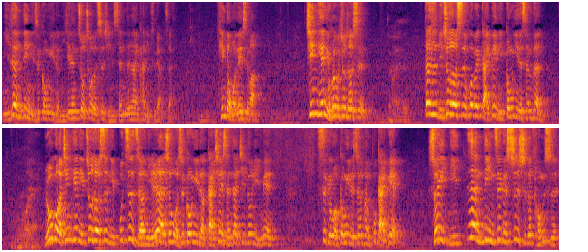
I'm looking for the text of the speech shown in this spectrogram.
你认定你是公义的，你今天做错的事情，神仍然看你是良善。听懂我的意思吗？今天你会不会做错事？对。但是你做错事会不会改变你公义的身份？不会。如果今天你做错事，你不自责，你仍然说我是公义的，感谢神在基督里面。赐给我公义的身份不改变，所以你认定这个事实的同时，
